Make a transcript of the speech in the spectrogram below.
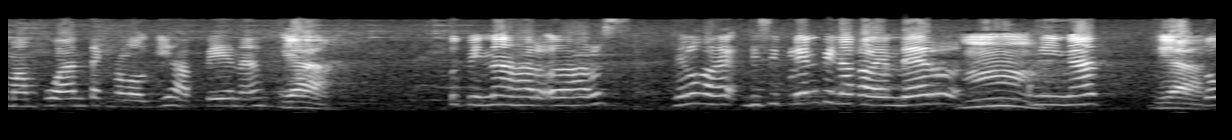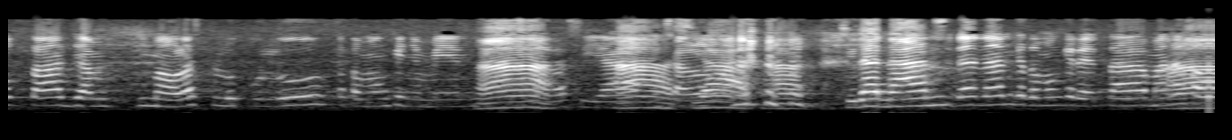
kemampuan teknologi HP nah. Ya itu pina har- eh, harus ini lo kayak disiplin pina kalender hmm. pengingat ya. Dokter jam 15.30 ketemu ke nyemin. Ah. Secara siang ah siap ah. sudah nan? Sudah nan ketemu ke data mana Ah. tahu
